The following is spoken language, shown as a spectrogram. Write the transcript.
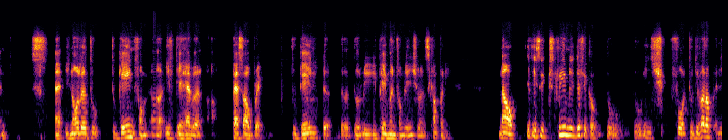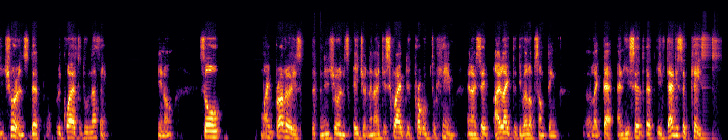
and uh, in order to, to gain from, uh, if they have a pest outbreak, to gain the, the, the repayment from the insurance company. Now, it is extremely difficult to, to, for, to develop an insurance that requires to do nothing, you know, so my brother is an insurance agent and I described the problem to him and I said, I like to develop something uh, like that. And he said that if that is the case,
